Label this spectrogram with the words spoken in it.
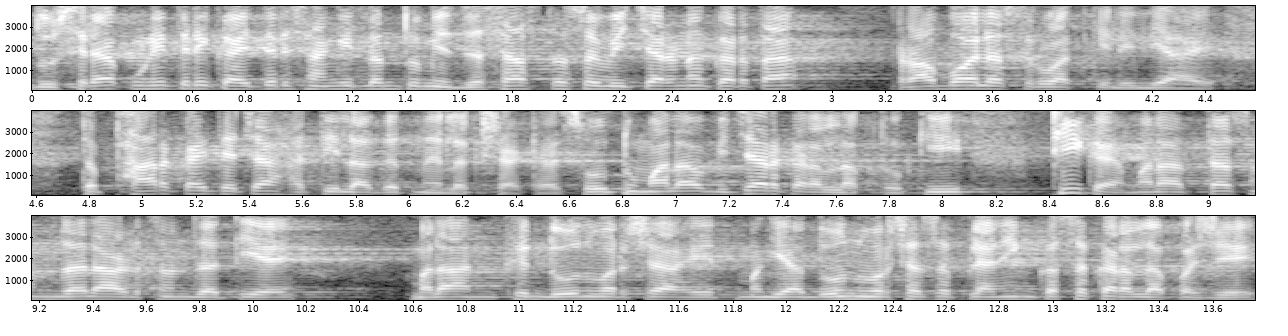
दुसऱ्या कुणीतरी काहीतरी सांगितलं आणि तुम्ही जसाच तसं विचार न करता राबवायला सुरुवात केलेली आहे. तर फार काय त्याच्या हाती लागत नाही लक्षात ठेवा. सो तुम्हाला विचार करायला लागतो की ठीक आहे मला आत्ता समजायला अडचण जाती आहे मला आणखीन दोन वर्ष आहेत. मग या दोन वर्षाचं प्लॅनिंग कसं करायला पाहिजे?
